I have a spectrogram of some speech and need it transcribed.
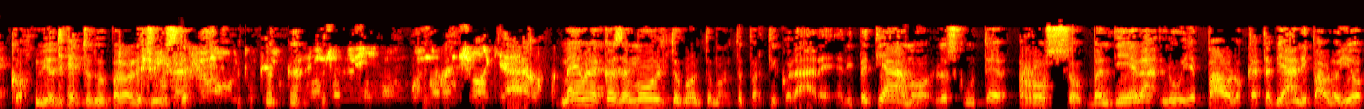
Ecco, vi ho detto due parole giuste. Molto, un giallino, un arancione chiaro. Ma è una cosa molto molto molto particolare. Ripetiamo, lo scooter rosso bandiera, lui è Paolo Catabiani. Paolo, io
